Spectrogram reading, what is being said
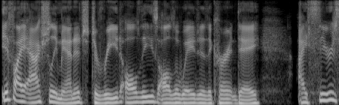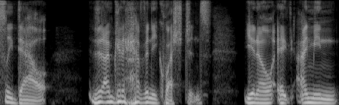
if I actually manage to read all these all the way to the current day, I seriously doubt that I'm going to have any questions you know, I mean,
